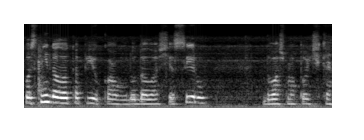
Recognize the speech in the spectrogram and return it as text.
Поснідала та п'ю каву, додала ще сиру, два шматочки.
